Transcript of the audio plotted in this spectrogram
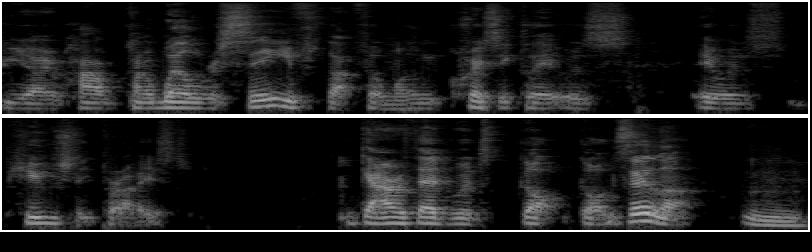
you know how kind of well received that film was, and critically it was it was hugely praised. Gareth Edwards got Godzilla mm,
